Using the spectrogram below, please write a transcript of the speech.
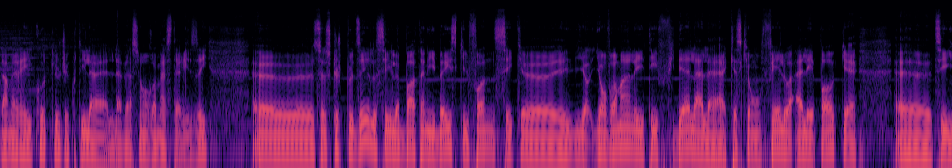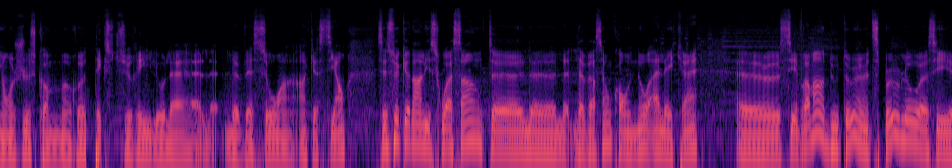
dans ma réécoute, j'ai écouté la, la, version remasterisée. Ce que je peux dire, c'est le Botany Base qui est le fun, c'est qu'ils ont vraiment été fidèles à la, ce qu'ils ont fait à l'époque. Euh, ils ont juste comme retexturé le vaisseau en, question. C'est sûr que dans les 60, euh, la version qu'on a à l'écran, euh, c'est vraiment douteux un petit peu. C'est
